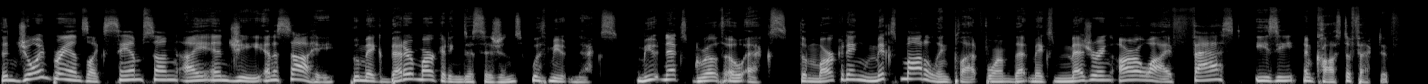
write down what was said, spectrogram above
Then join brands like Samsung, ING, and Asahi who make better marketing decisions with Mutinex. Mutinex GrowthOS, the marketing mix modeling platform that makes measuring ROI fast, easy, and cost effective.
